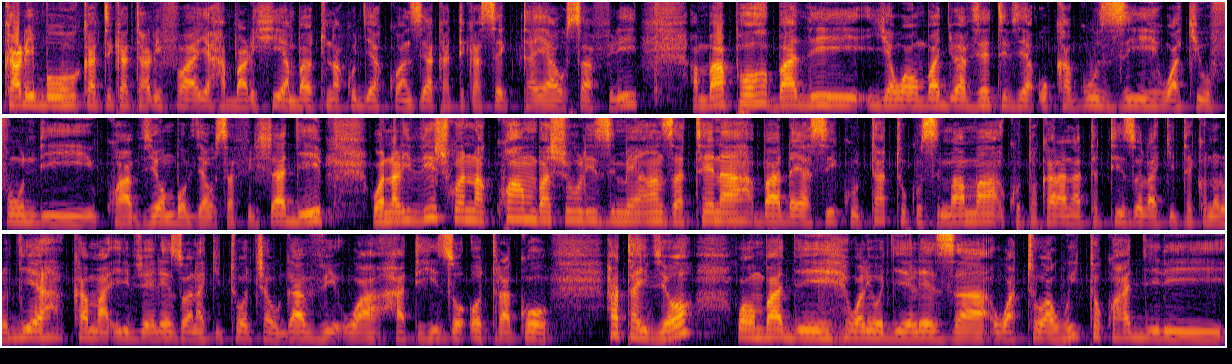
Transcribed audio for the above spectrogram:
karibu katika taarifa ya habari hii ambayo tunakuja kuanzia katika sekta ya usafiri ambapo baadhi ya waombaji wa vyeti vya ukaguzi wa kiufundi kwa vyombo vya usafirishaji wanaridhishwa na kwamba shughuli zimeanza tena baada ya siku tatu kusimama kutokana na tatizo la kiteknolojia kama ilivyoelezwa na kituo cha ugavi wa hati hizo Otraco. Hata hivyo waombaji waliojieleza watoa wito kwa ajili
